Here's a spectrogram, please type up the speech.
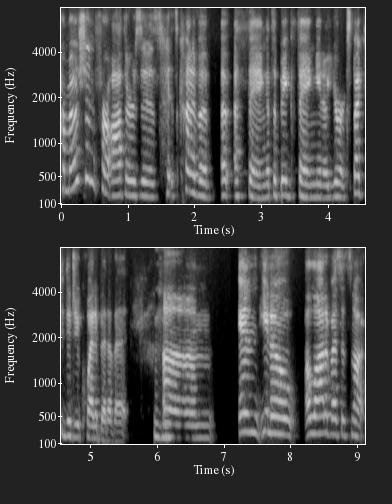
promotion for authors is it's kind of a, a, a, thing it's a big thing you know you're expected to do quite a bit of it mm-hmm. um and you know a lot of us it's not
